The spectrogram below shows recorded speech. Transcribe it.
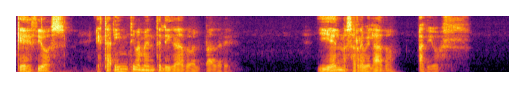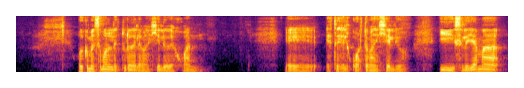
que es Dios, está íntimamente ligado al Padre, y Él nos ha revelado a Dios. Hoy comenzamos la lectura del Evangelio de Juan, eh, este es el cuarto evangelio y se le llama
